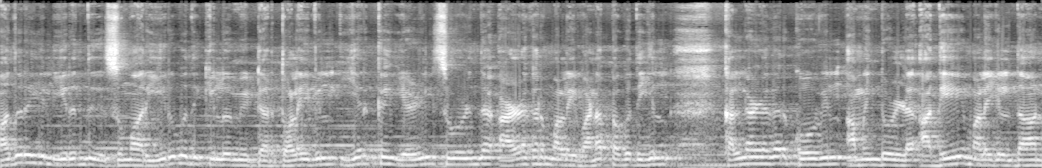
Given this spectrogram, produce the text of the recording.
மதுரையில் இருந்து சுமார் இருபது கிலோமீட்டர் தொலைவில் இயற்கை எழில் சூழ்ந்த அழகர் மலை வனப்பகுதியில் கள்ளழகர் கோவில் அமைந்துள்ள அதே மலையில்தான்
